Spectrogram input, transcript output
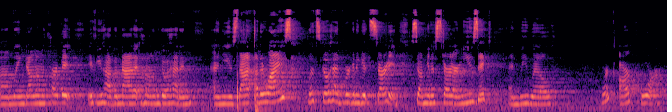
um, laying down on the carpet. If you have a mat at home, go ahead and and use that. Otherwise, let's go ahead, we're gonna get started. So I'm gonna start our music and we will work our core.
